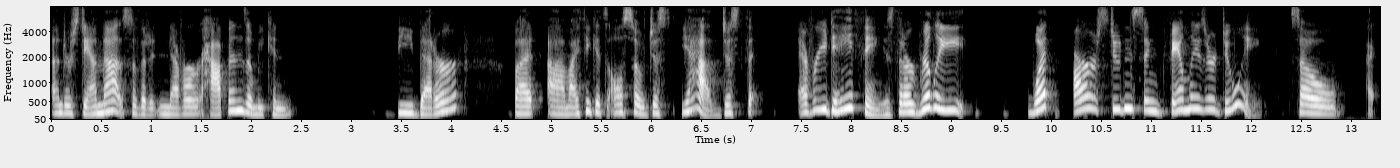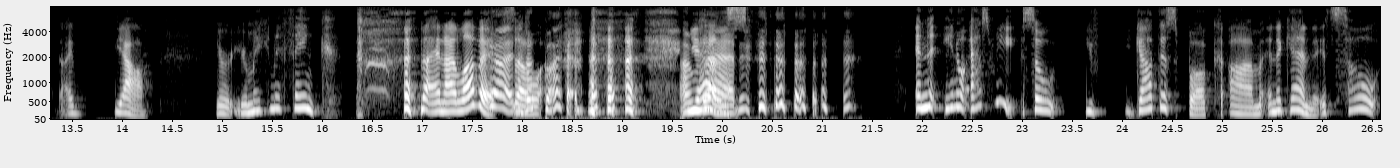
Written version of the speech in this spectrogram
understand that so that it never happens and we can be better. But um, I think it's also just, yeah, just the everyday things that are really what our students and families are doing. So I, I yeah, you're you're making me think. and I love it. Good, so glad. I'm yes. glad. and you know, as we so you've got this book, um, and again, it's so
